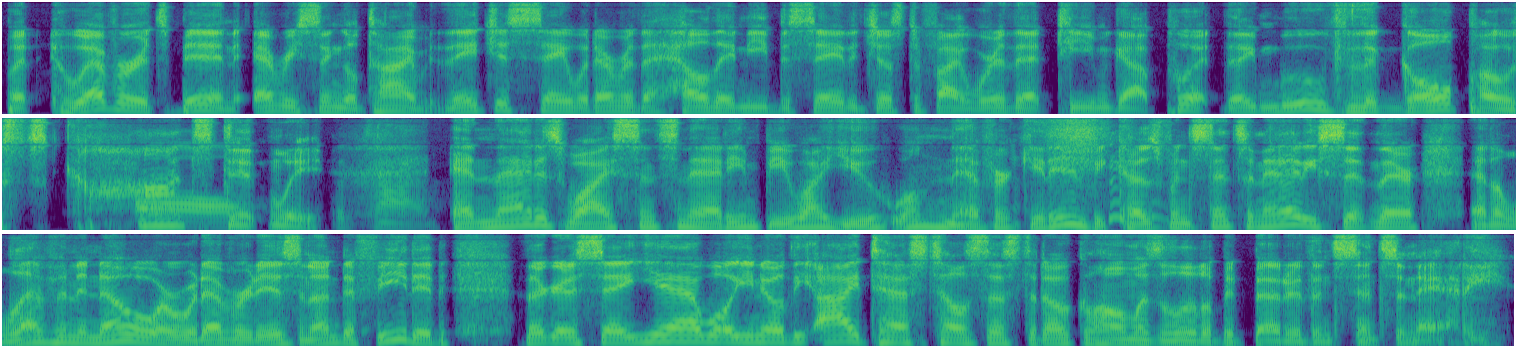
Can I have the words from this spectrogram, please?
but whoever it's been, every single time, they just say whatever the hell they need to say to justify where that team got put. They move the goalposts constantly. And that is why Cincinnati and BYU will never get in because when Cincinnati's sitting there at 11 and 0 or whatever it is and undefeated, they're going to say, yeah, well, you know, the eye test tells us that Oklahoma Oklahoma's a little bit better than Cincinnati.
